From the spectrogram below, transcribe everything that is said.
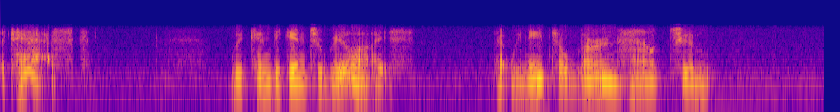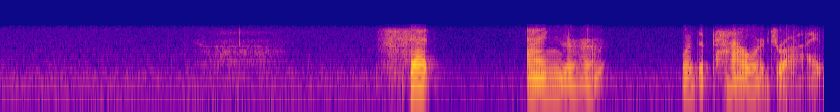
the task, we can begin to realize that we need to learn how to set anger or the power drive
